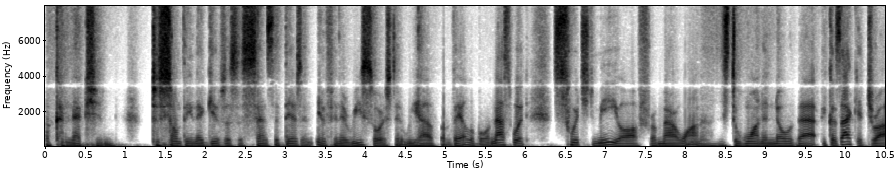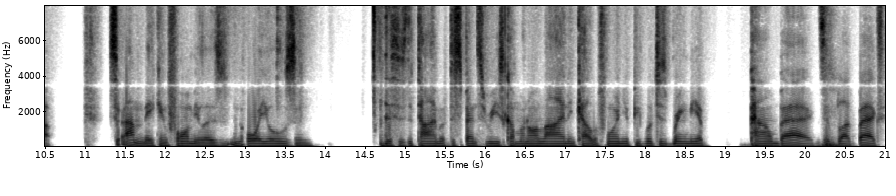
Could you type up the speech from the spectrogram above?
a connection to something that gives us a sense that there's an infinite resource that we have available. And that's what switched me off from marijuana is to want to know that because I could drop. So I'm making formulas and oils and this is the time of dispensaries coming online in California. People just bring me a pound bags and block bags.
